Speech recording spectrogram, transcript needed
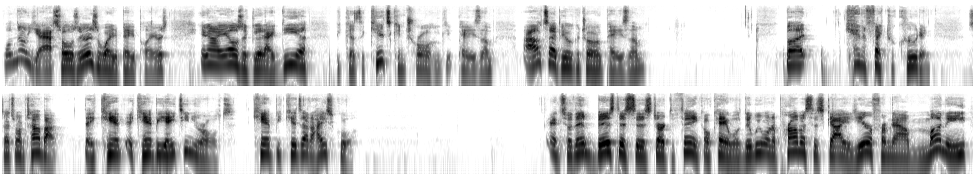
Well, no, you assholes. There is a way to pay players. NIL is a good idea because the kids control who pays them. Outside people control who pays them. But can affect recruiting. So that's what I'm talking about. They can't. It can't be 18 year olds. Can't be kids out of high school. And so then businesses start to think, okay, well, do we want to promise this guy a year from now money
